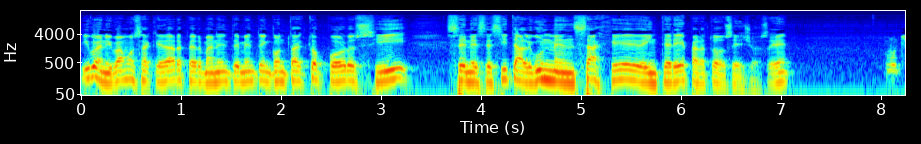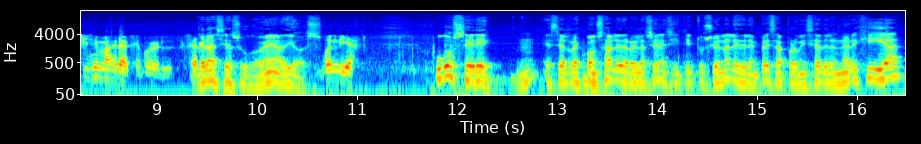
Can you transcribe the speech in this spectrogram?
Y bueno, y vamos a quedar permanentemente en contacto por si se necesita algún mensaje de interés para todos ellos. ¿eh? Muchísimas gracias por el servicio. Gracias, Hugo. ¿eh? Adiós. Buen día. Hugo Seré es el responsable de Relaciones Institucionales de la empresa provincial de la energía.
